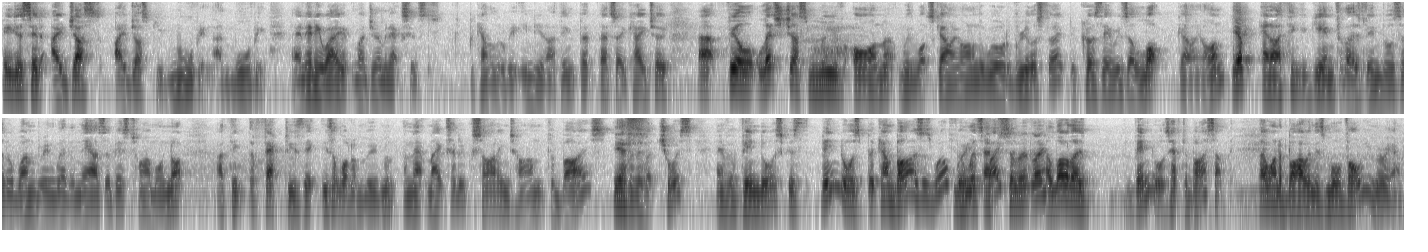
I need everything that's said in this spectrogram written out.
he just said, I just, I just keep moving and moving. And anyway, my German accent's become a little bit Indian, I think, but that's okay too. Uh, Phil, let's just move on with what's going on in the world of real estate because there is a lot going on. Yep. And I think again, for those vendors that are wondering whether now's the best time or not, I think the fact is there is a lot of movement, and that makes it an exciting time for buyers Yes. because they've got choice, and for vendors because vendors become buyers as well. Phil, We- let's face absolutely. it. A lot of those vendors have to buy something. They want to buy when there's more volume around.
